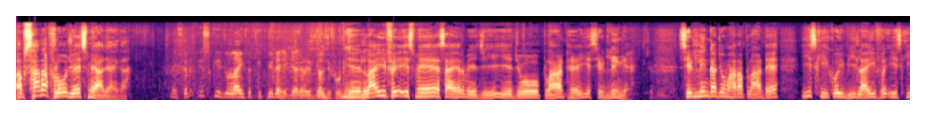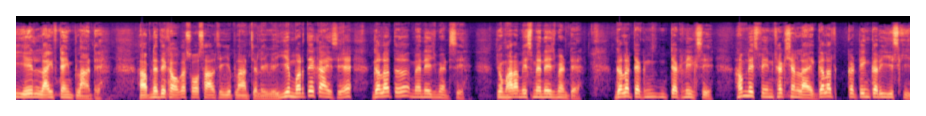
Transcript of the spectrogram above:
अब सारा फ्लो जो है इसमें आ जाएगा। नहीं इसकी जो लाइफ है कितनी रहेगी अगर ये लाइफ इसमें ऐसा है रमेश जी ये जो प्लांट है ये सीडलिंग है। सीडलिंग का जो हमारा प्लांट है इसकी कोई भी लाइफ इसकी ये लाइफ टाइम प्लांट है। आपने देखा होगा सौ साल से ये प्लांट चले हुए ये मरते काहे से है? गलत मैनेजमेंट से जो हमारा मिसमैनेजमेंट है। गलत टेक, टेक्निक से। हमने इस पर इन्फेक्शन लाए गलत कटिंग करी इसकी।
